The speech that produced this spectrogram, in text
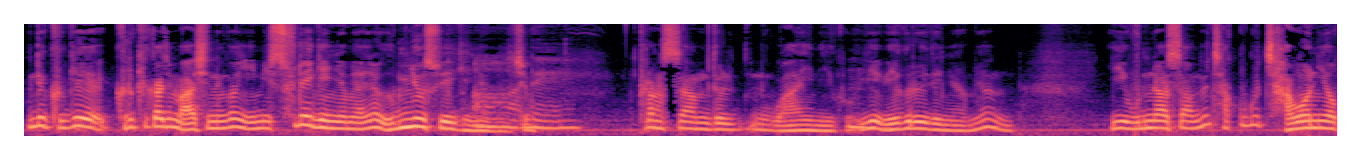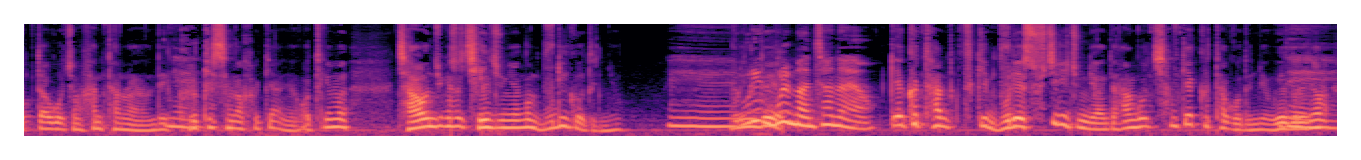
근데 그게 그렇게까지 마시는 건 이미 술의 개념이 아니라 음료수의 개념이죠. 아, 네. 프랑스 사람들은 와인이고 음. 이게 왜 그래야 되냐면 이 우리나라 사람들은 자꾸 그 자원이 없다고 좀 한탄을 하는데 네. 그렇게 생각할 게 아니에요. 어떻게 보면 자원 중에서 제일 중요한 건 물이거든요. 예, 우리 물 많잖아요. 깨끗한 특히 물의 수질이 중요한데 한국은 참 깨끗하거든요. 왜 그러냐면 네.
